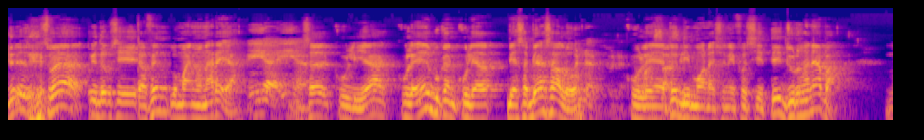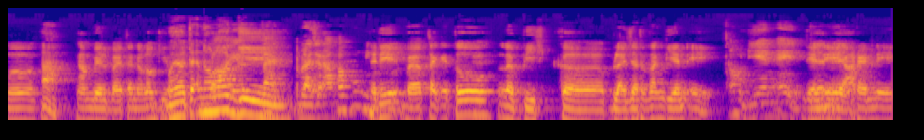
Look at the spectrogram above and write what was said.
Jadi sebenarnya hidup si Kelvin lumayan menarik ya. Iya, iya. Saya kuliah, kuliahnya bukan kuliah biasa-biasa loh. Benar, benar. Kuliahnya Masa itu di Monash University. Jurusannya apa? Ah. ngambil bioteknologi. Bioteknologi. Biotek. Belajar apa pun? Jadi biotek itu lebih ke belajar tentang DNA. Oh, DNA. DNA, DNA. RNA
